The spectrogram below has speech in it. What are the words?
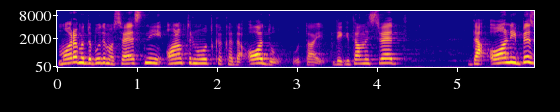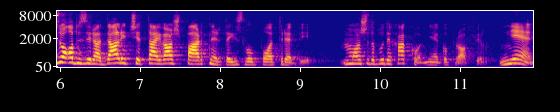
moramo da budemo svesni onog trenutka kada odu u taj digitalni svet, da oni, bez obzira da li će taj vaš partner da ih zloupotrebi, može da bude hakovan njegov profil, njen,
